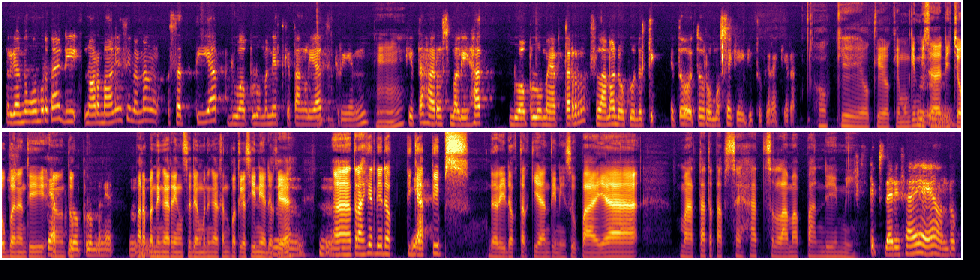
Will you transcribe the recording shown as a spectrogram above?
Tergantung umur tadi. Normalnya sih memang setiap 20 menit kita ngelihat screen, Mhm. kita harus melihat 20 meter selama 20 detik. Itu itu rumusnya kayak gitu kira-kira. Oke oke oke mungkin bisa Mm-mm. dicoba nanti eh, Tiap untuk 20 menit. para Mm-mm. pendengar yang sedang mendengarkan podcast ini ya dok ya. Mm-mm. Mm-mm. Eh, terakhir deh dok, tiga Ya. tips dari dokter Kianti nih supaya mata tetap sehat selama pandemi. Tips dari saya ya untuk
